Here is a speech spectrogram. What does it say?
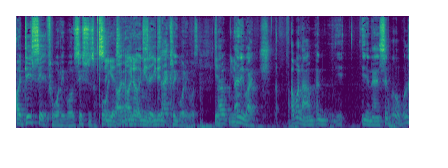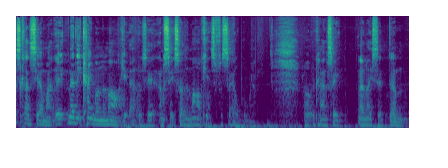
I did see it for what it was. This was a So, point. yes, I, you know what I mean, you didn't- exactly what it was. Yeah, so you know- anyway, I went home and you know and said, "Well, well, let's go and see how much." It, then it came on the market. That was it. I said, "It's on the market. It's for sale, board." Right, we and see. And they said, um,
